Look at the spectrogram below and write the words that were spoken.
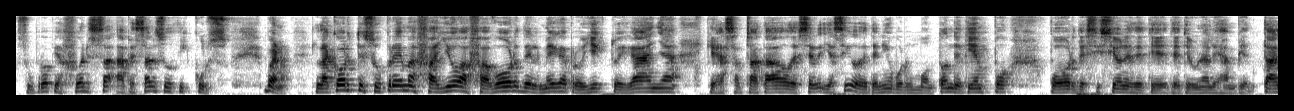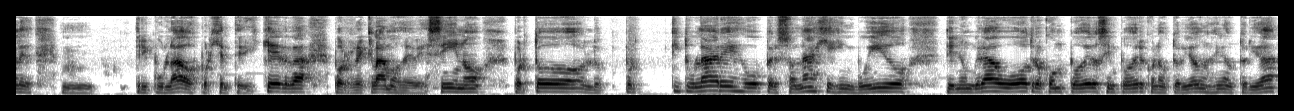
su propia fuerza a pesar de sus discursos. Bueno, la Corte Suprema falló a favor del megaproyecto Egaña, que ha tratado de ser y ha sido detenido por un montón de tiempo por decisiones de, tribunales ambientales. Mm, tripulados por gente de izquierda, por reclamos de vecinos, por todo, por titulares o personajes imbuidos de un grado u otro, con poder o sin poder, con autoridad o sin autoridad,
